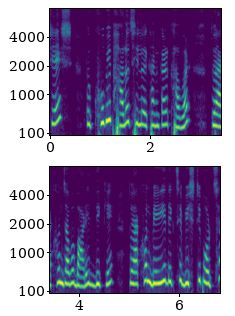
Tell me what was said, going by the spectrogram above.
শেষ। তো খুবই ভালো ছিল এখানকার খাবার। তো এখন যাব বাড়ির দিকে। তো এখন বেরিয়ে দেখছি বৃষ্টি পড়ছে।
